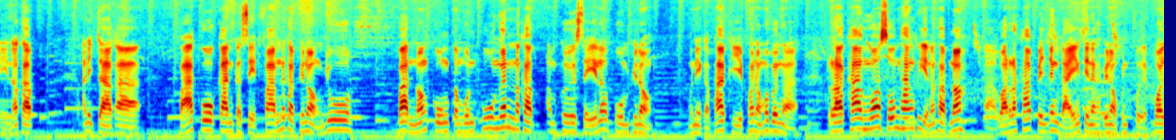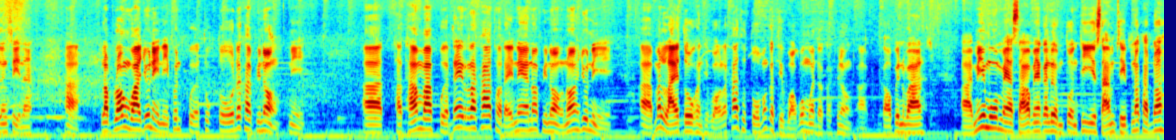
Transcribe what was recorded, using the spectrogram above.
นี่นะครับ อันนี้จากอ่าป๋าโกการเกษตรฟาร์มนะครับพี่น้องอยู่บ้านน้องกรุงตำบลภูเงินนะครับอำเภอเสรภูมิพี่น้องวันนี้กับพาพี่พ่อน้องมาเบิ่งอ่าราคางัวโซนทางพี่นะครับเนาะอ่าว่าราคาเป็นจังไดจังซี่นะครับพี่น้องเพิ่นเปิดบ่จังซี่นะอ่ารับรองว่าอยู่นี่นี่เพิ่นเปิดทุกตัวเด้อครับพี่น้องนี่อ่าถ้าถามว่าเปิดในราคาเท่าใดแน่เนาะพี่น้องเนาะอยู่นี่ อ่ามันหลายตัวกันที่บอกราคาทุกตัวมันก็สิบอกบ่เหมือนดอกครับพี่น้องอ่าก็เอาเป็นว่าอ่ามีหมูแม่สาวแม่ก็เริ่มต้นที่ 30เนาะครับเนาะ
